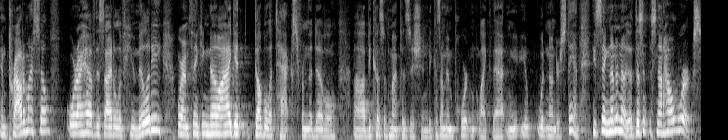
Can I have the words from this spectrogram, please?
and proud of myself, or I have this idol of humility where I'm thinking, no, I get double attacks from the devil uh, because of my position, because I'm important like that, and you, you, wouldn't understand. He's saying, no, no, no, that doesn't, that's not how it works.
